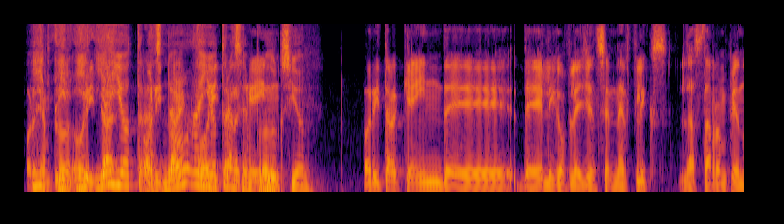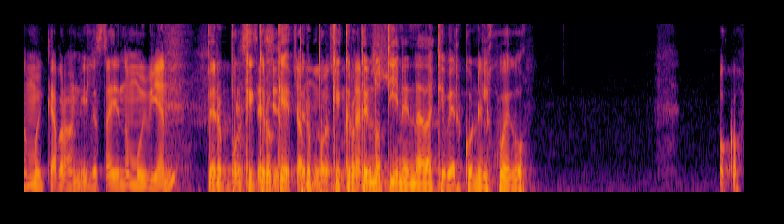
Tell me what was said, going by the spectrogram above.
Por Y- ejemplo, y, hay otras, ahorita- ¿no? Hay otras en producción. Ahorita Arcane de, de League of Legends en Netflix la está rompiendo muy cabrón y le está yendo muy bien. Pero porque Este, creo que, pero porque creo que no tiene nada que ver con el juego. Poco.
